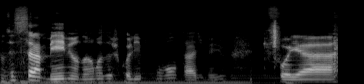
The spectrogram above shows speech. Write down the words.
não sei se será meme ou não, mas eu escolhi com vontade mesmo. Que foi a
